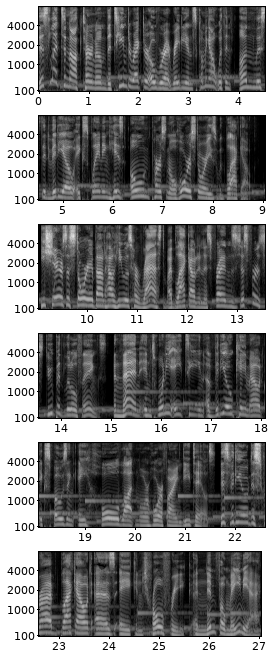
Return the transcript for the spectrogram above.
This led to Nocturnum, the team director over at Radiance, coming out with an unlisted video explaining his own personal horror stories with Blackout. He shares a story about how he was harassed by Blackout and his friends just for stupid little things. And then in 2018, a video came out exposing a whole lot more horrifying details. This video described Blackout as a control freak, a nymphomaniac,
